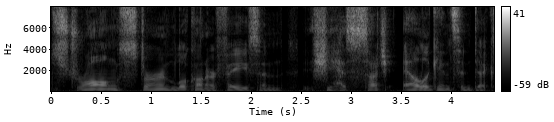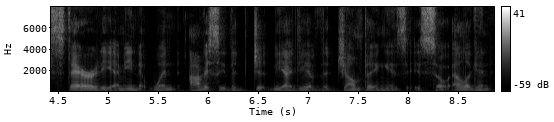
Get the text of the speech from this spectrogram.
strong, stern look on her face, and she has such elegance and dexterity. I mean, when obviously the the idea of the jumping is is so elegant,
